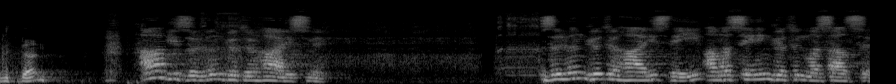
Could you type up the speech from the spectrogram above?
Neden? Abi zırhın götü halis mi? Zırhın götü halis değil ama senin götün masalsı.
